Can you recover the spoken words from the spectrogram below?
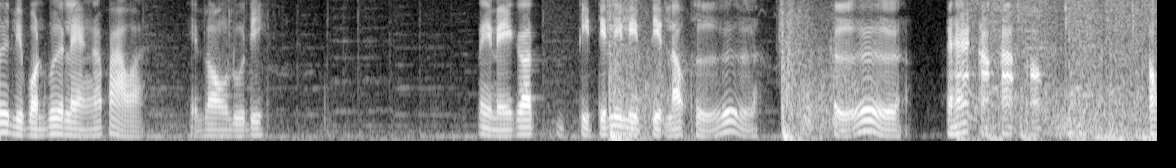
อรีบอลเวอร์แรงหรือเปล่าอะ เห็นลองดูดิ ไหนๆก็ติดติดลิลิตติดแล้ว เออ เออนะฮะเอาเอา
